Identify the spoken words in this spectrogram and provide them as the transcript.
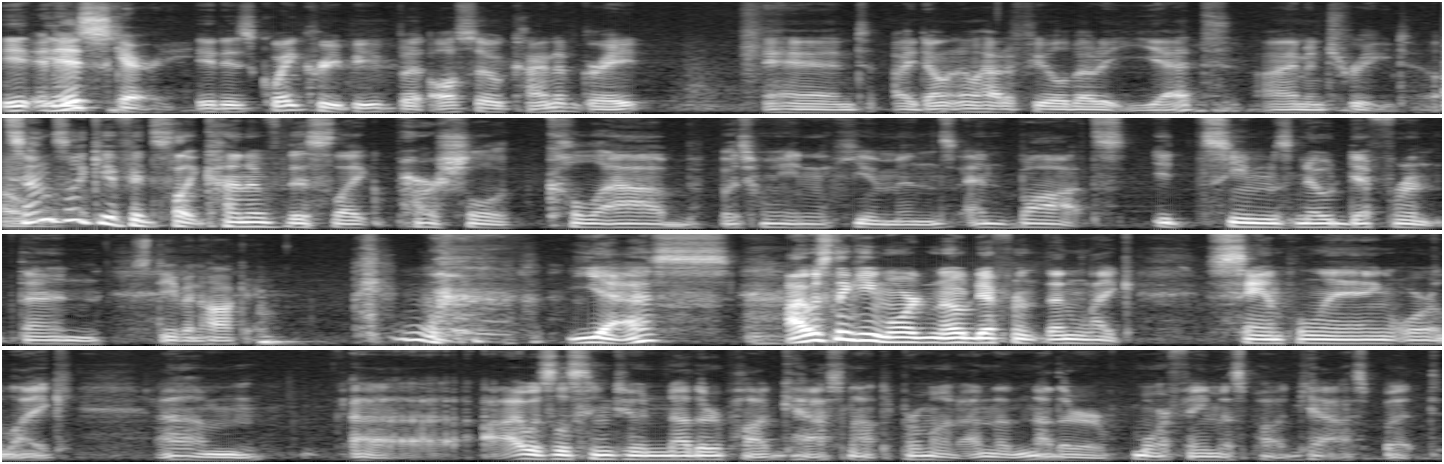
It is scary. It is quite creepy, but also kind of great. And I don't know how to feel about it yet. I'm intrigued. It sounds like if it's like kind of this like partial collab between humans and bots, it seems no different than Stephen Hawking. yes. I was thinking more no different than like sampling or like um uh, I was listening to another podcast, not to promote another more famous podcast, but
